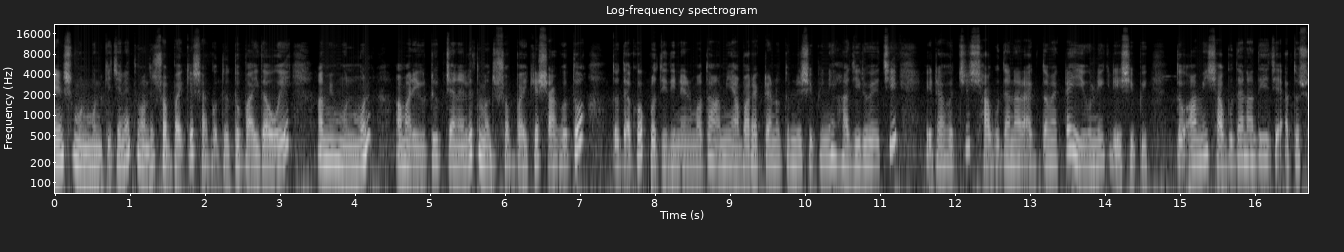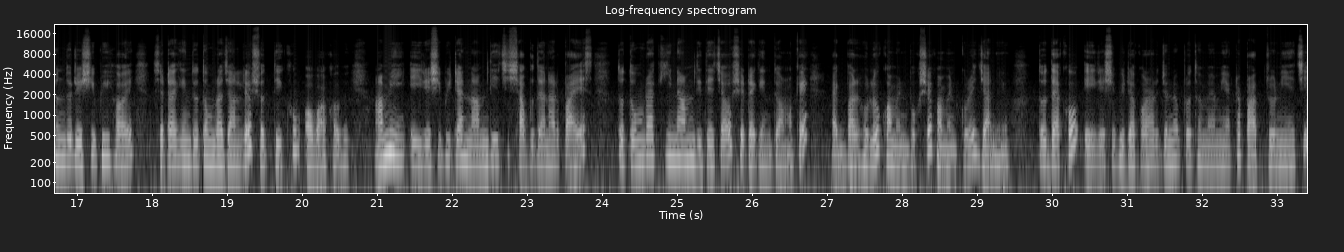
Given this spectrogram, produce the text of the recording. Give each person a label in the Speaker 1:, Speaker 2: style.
Speaker 1: Friends Munmun কিচেনে তোমাদের সবাইকে স্বাগত। তো বাই দা ওয়ে আমি মুনমুন, আমার ইউটিউব চ্যানেলে তোমাদের সবাইকে স্বাগত। তো দেখো, প্রতিদিনের মতো আমি আবার একটা নতুন রেসিপি নিয়ে হাজির হয়েছি। এটা হচ্ছে সাবুদানার একদম একটা ইউনিক রেসিপি তো আমি সাবুদানা দিয়ে যে এত সুন্দর রেসিপি হয়, সেটা কিন্তু তোমরা জানলে সত্যিই খুব অবাক হবে। আমি এই রেসিপিটার নাম দিয়েছি সাবুদানার পায়েস। তো তোমরা কি নাম দিতে চাও, সেটা কিন্তু আমাকে একবার হলেও কমেন্ট বক্সে কমেন্ট করে জানিও। তো দেখো, এই রেসিপিটা করার জন্য প্রথমে আমি একটা পাত্র নিয়েছি।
